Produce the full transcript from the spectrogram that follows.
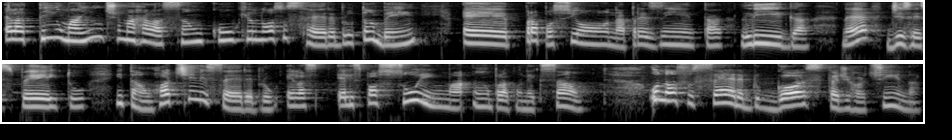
ela tem uma íntima relação com o que o nosso cérebro também é, proporciona, apresenta, liga, né? Diz respeito. Então, rotina e cérebro, elas, eles possuem uma ampla conexão o nosso cérebro gosta de rotina?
